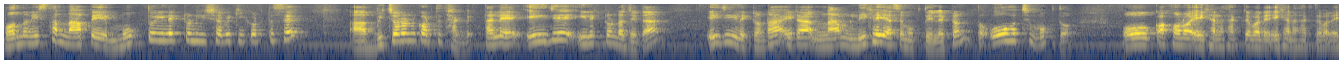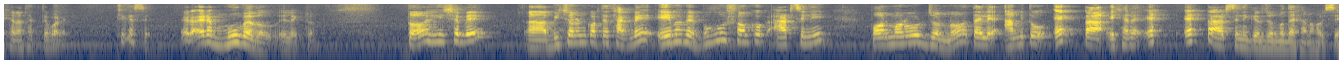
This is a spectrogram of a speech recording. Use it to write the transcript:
বন্ধন স্থান না পেয়ে মুক্ত ইলেকট্রন হিসাবে কি করতেছে? বিচরণ করতে থাকবে। তাহলে এই যে ইলেকট্রনটা যেটা, এই যে ইলেকট্রনটা, এটা নাম লিখেই আছে মুক্ত ইলেকট্রন। তো ও হচ্ছে মুক্ত। ও কখনো এখানে থাকতে পারে, এখানে থাকতে পারে, এখানে থাকতে পারে। ঠিক আছে? এটা এটা মুভেবল ইলেকট্রন তো হিসেবে বিচরণ করতে থাকবে। এইভাবে বহু সংখ্যক আর্সেনিক পরমাণুর জন্য, তাইলে আমি তো একটা, এখানে এক- একটা আর্সেনিকের জন্য দেখানো হয়েছে।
